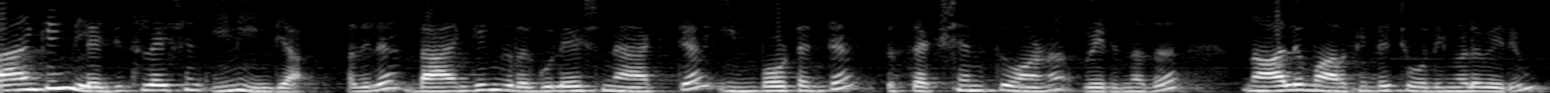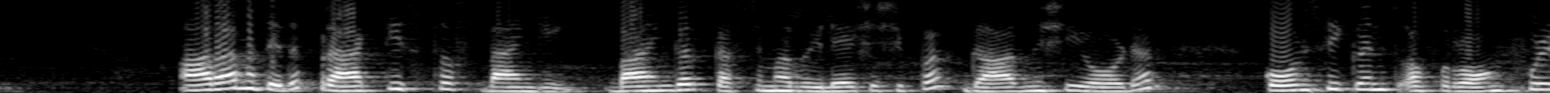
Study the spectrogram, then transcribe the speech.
banking legislation in India അതിൽ ബാങ്കിങ് റെഗുലേഷൻ ആക്ട് ഇമ്പോർട്ടൻറ്റ് സെക്ഷൻസുമാണ് വരുന്നത് നാല് മാർക്കിൻ്റെ ചോദ്യങ്ങൾ വരും ആറാമത്തേത് practices of banking banker customer relationship garnishee order consequence of full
